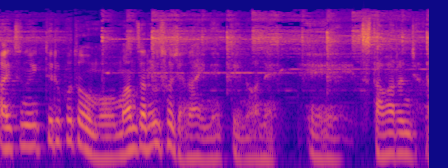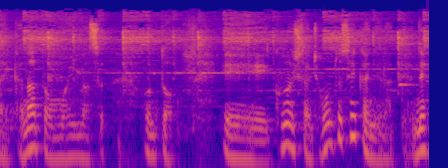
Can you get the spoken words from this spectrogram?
あいつの言ってることもまんざら嘘じゃないねっていうのはねえー、伝わるんじゃないかなと思います。本当、えー、この人たち本当世界になってるね。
